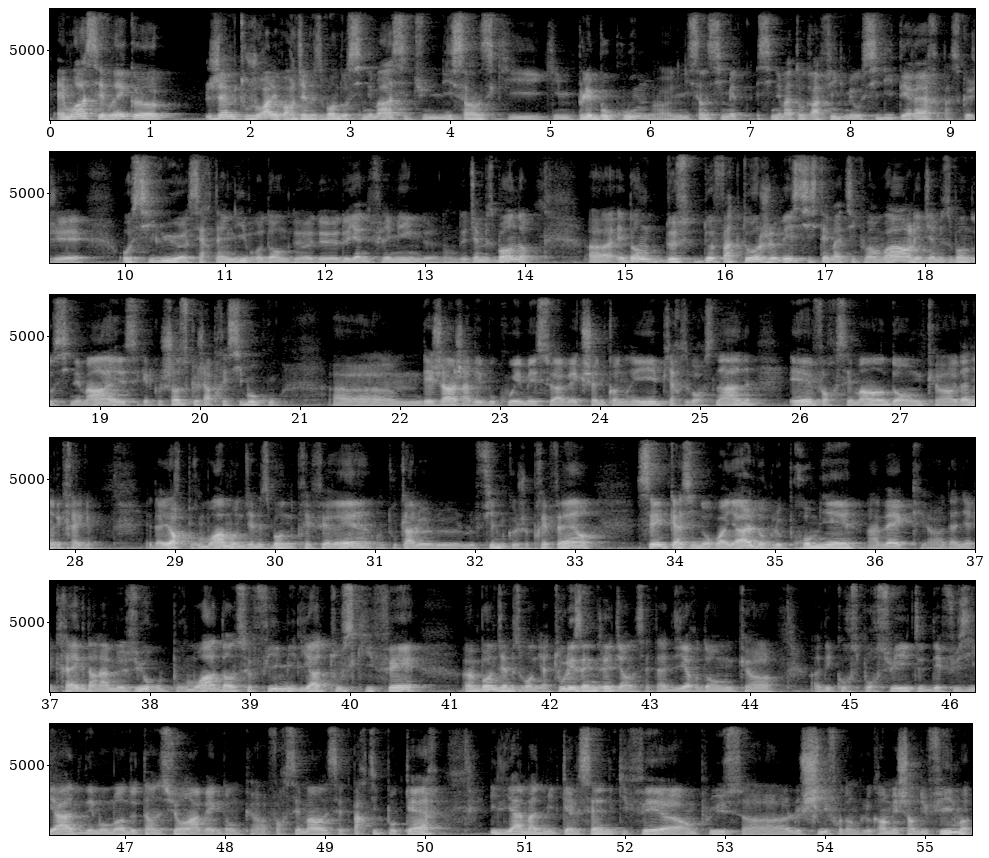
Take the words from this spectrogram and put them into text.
Et moi, c'est vrai que J'aime toujours aller voir James Bond au cinéma. C'est une licence qui, me plaît beaucoup, euh, une licence cinématographique mais aussi littéraire parce que j'ai aussi lu euh, certains livres donc, de, Ian Fleming, de James Bond. Euh, et donc, de, de, facto, je vais systématiquement voir les James Bond au cinéma et c'est quelque chose que j'apprécie beaucoup. déjà, j'avais beaucoup aimé ceux avec Sean Connery, Pierce Brosnan et forcément donc Daniel Craig. Et d'ailleurs, pour moi, mon James Bond préféré, en tout cas le, film que je préfère, c'est Casino Royale, donc le premier avec euh, Daniel Craig, dans la mesure où pour moi, dans ce film, il y a tout ce qui fait un bon James Bond. Il y a tous les ingrédients, c'est-à-dire donc euh, des courses-poursuites, des fusillades, des moments de tension avec donc euh, forcément cette partie de poker. Il y a Matt Mikkelsen qui fait en plus le chiffre, donc le grand méchant du film.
